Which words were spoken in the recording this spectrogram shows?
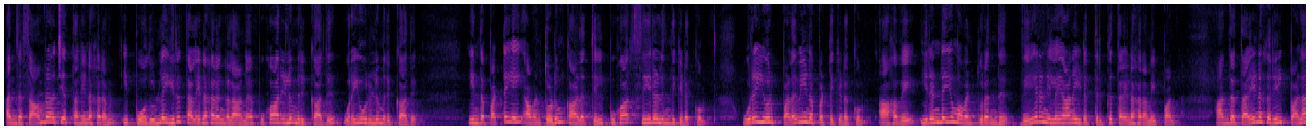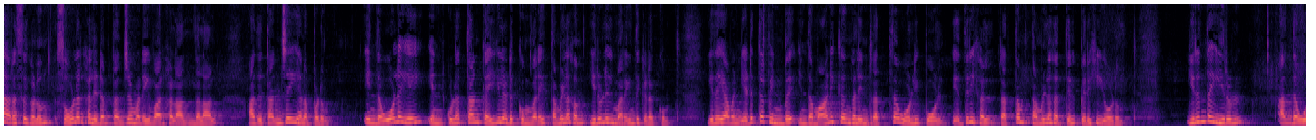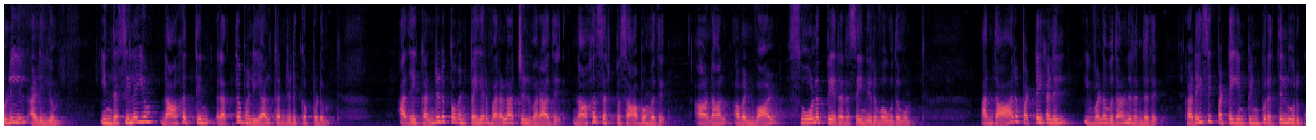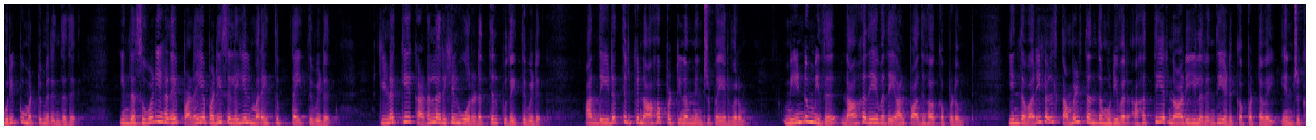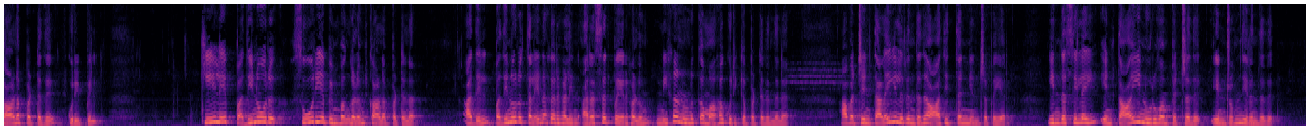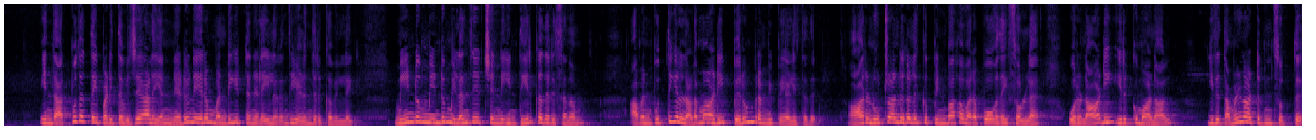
அந்த சாம்ராஜ்ய தலைநகரம் இப்போதுள்ள இரு தலைநகரங்களான புகாரிலும் இருக்காது உறையூரிலும் இருக்காது. இந்த பட்டையை அவன் தொடும் காலத்தில் புகார் சீரழிந்து கிடக்கும். உறையூர் பலவீனப்பட்டு கிடக்கும். ஆகவே இரண்டையும் அவன் துறந்து வேறு நிலையான இடத்திற்கு தலைநகர் அமைப்பான். அந்த தலைநகரில் பல அரசுகளும் சோழர்களிடம் தஞ்சமடைவார்களாதலால் அது தஞ்சை எனப்படும். இந்த ஓலையை என் குலத்தான் கையில் எடுக்கும் வரை தமிழகம் இருளில் மறைந்து கிடக்கும். இதை அவன் எடுத்த பின்பு இந்த மாணிக்கங்களின் இரத்த ஒளி போல் எதிரிகள் இரத்தம் தமிழகத்தில் பெருகியோடும். இருந்த இருள் அந்த ஒளியில் அழியும். இந்த சிலையும் நாகத்தின் இரத்த பலியால் கண்டெடுக்கப்படும். அதை கண்டெடுப்பவன் பெயர் வரலாற்றில் வராது. நாகசர்ப்ப சாபம் அது. ஆனால் அவன் வாழ் சோழ பேரரசை நிறுவ உதவும். அந்த ஆறு பட்டைகளில் இவ்வளவுதான் இருந்தது. கடைசி பட்டையின் பின்புறத்தில் ஒரு குறிப்பு மட்டும் இருந்தது. இந்த சுவடிகளை பழையபடி சிலையில் மறைத்து தைத்துவிடு. கிழக்கே கடல் அருகில் ஓரிடத்தில் புதைத்துவிடு. அந்த இடத்திற்கு நாகப்பட்டினம் என்று பெயர் வரும். மீண்டும் இது நாகதேவதையால் பாதுகாக்கப்படும். இந்த வரிகள் தமிழ் தந்த முனிவர் அகத்தியர் நாடியிலிருந்து எடுக்கப்பட்டவை என்று காணப்பட்டது குறிப்பில். கீழே பதினோரு சூரிய பிம்பங்களும் காணப்பட்டன. அதில் பதினோரு தலைநகர்களின் அரசர் பெயர்களும் மிக நுணுக்கமாக குறிக்கப்பட்டிருந்தன. அவற்றின் தலையில் இருந்தது ஆதித்தன் என்ற பெயர். இந்த சிலை என் தாயின் உருவம் பெற்றது என்றும் இருந்தது. இந்த அற்புதத்தை படித்த விஜயாலயன் நெடுநேரம் மண்டியிட்ட நிலையிலிருந்து எழுந்திருக்கவில்லை. மீண்டும் மீண்டும் இளஞ்சே சென்னியின் தீர்க்க தரிசனம். அவன் புத்தியில் நடமாடி பெரும் பிரமிப்பை அளித்தது. ஆறு நூற்றாண்டுகளுக்கு பின்பாக வரப்போவதை சொல்ல ஒரு நாடி இருக்குமானால் இது தமிழ்நாட்டின் சொத்து.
